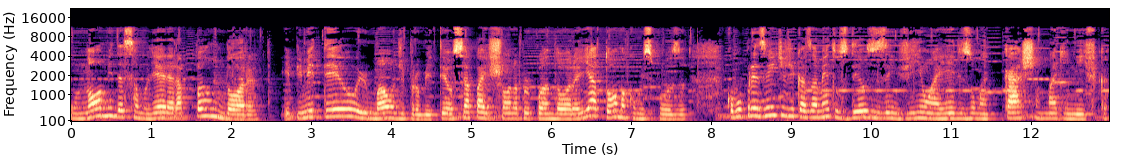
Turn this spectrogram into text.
O nome dessa mulher era Pandora. Epimeteu, irmão de Prometeu, se apaixona por Pandora e a toma como esposa. Como presente de casamento, os deuses enviam a eles uma caixa magnífica.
